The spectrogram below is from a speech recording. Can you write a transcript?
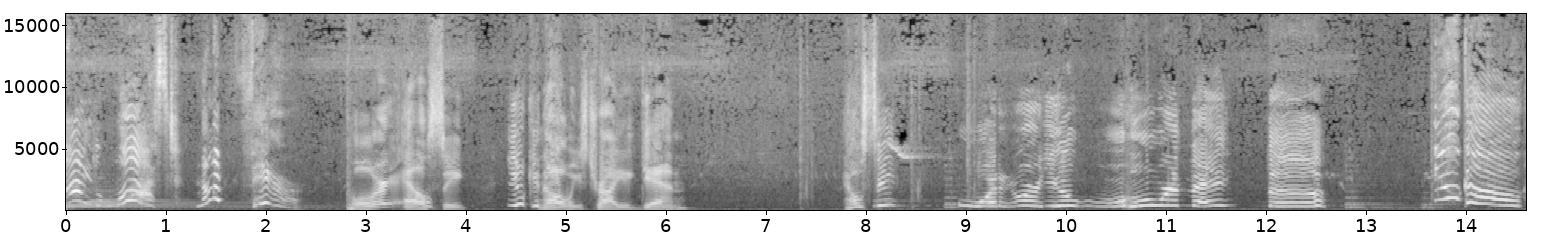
I lost! Not fair! Poor Elsie. You can always try again. Elsie? What are you? Who are they? The. Hugo!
